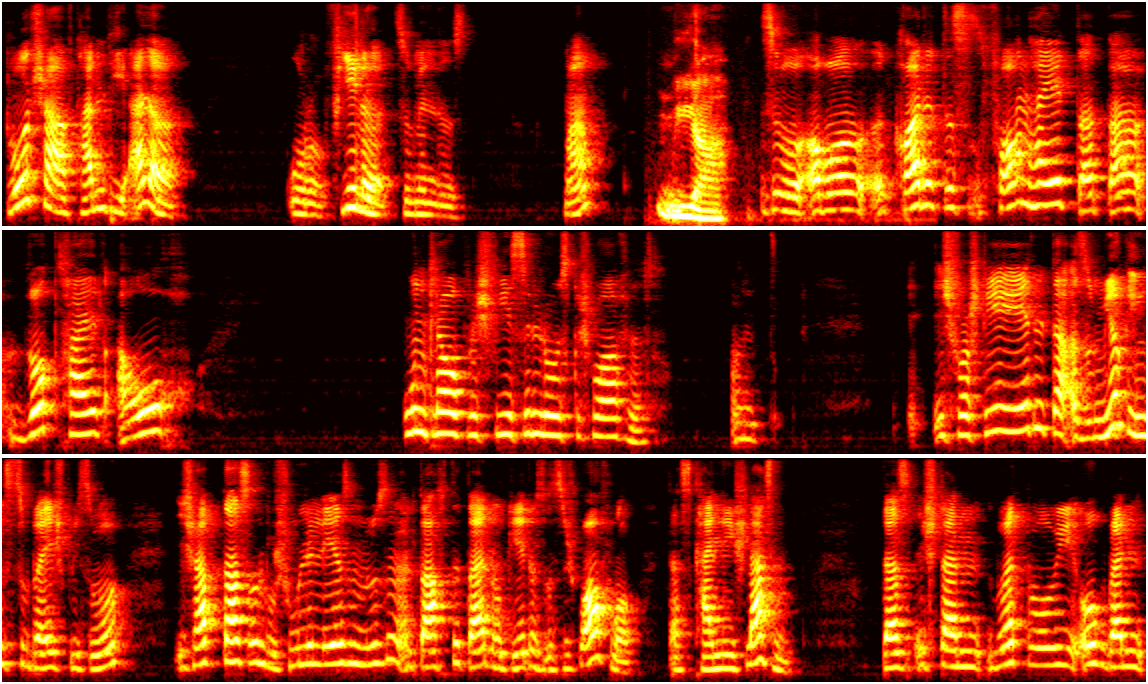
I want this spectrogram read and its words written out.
Botschaft haben die alle. Oder viele zumindest. Ne? Ja. So, aber gerade das Fahrenheit, da, da wird halt auch unglaublich viel sinnlos geschwafelt. Und ich verstehe jeden, der, also mir ging es zum Beispiel so, ich habe das in der Schule lesen müssen und dachte dann, okay, das ist ein Schwafler. Das kann ich lassen. Dass ich dann Bradbury irgendwann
